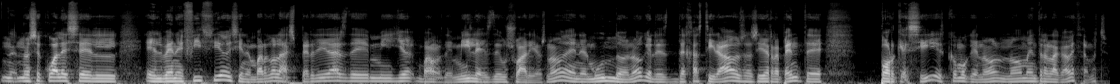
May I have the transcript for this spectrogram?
no sé cuál es el, beneficio y sin embargo las pérdidas de millones, vamos, de miles de usuarios, ¿no? En el mundo, ¿no? Que les dejas tirados así de repente. Porque sí, es como que no, no me entra en la cabeza, macho.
